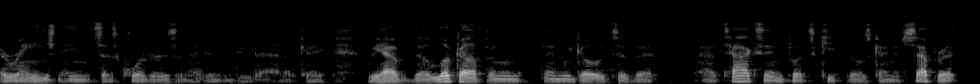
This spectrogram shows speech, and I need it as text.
a range name that says quarters, and I didn't do that, okay. We have the lookup, and then we go to the uh, tax inputs, keep those kind of separate,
